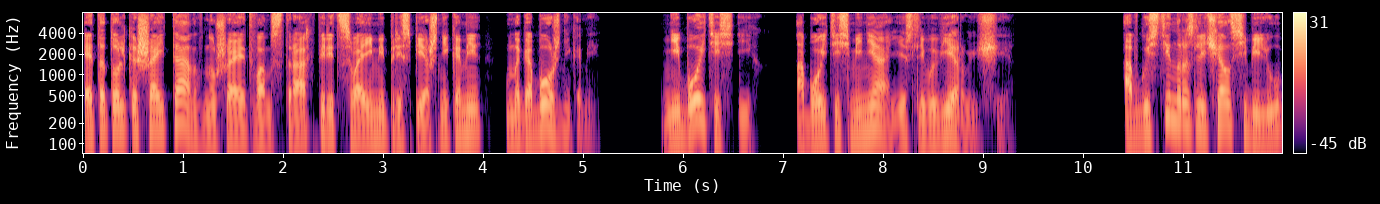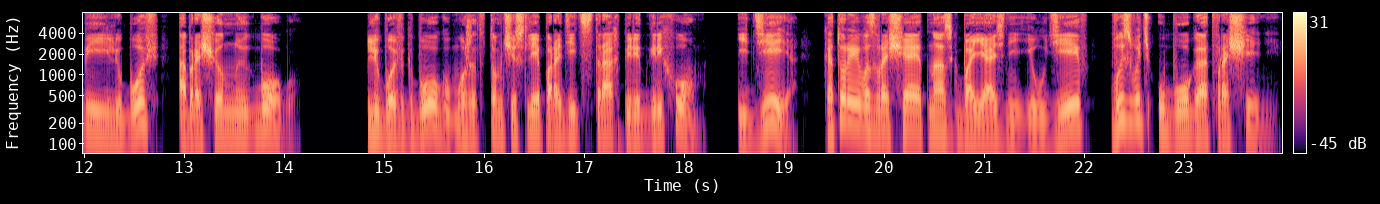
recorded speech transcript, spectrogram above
Это только шайтан внушает вам страх перед своими приспешниками, многобожниками. Не бойтесь их, а бойтесь меня, если вы верующие. Августин различал себелюбие и любовь, обращенную к Богу. Любовь к Богу может в том числе породить страх перед грехом, идея, которое возвращает нас к боязни иудеев вызвать у Бога отвращение.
